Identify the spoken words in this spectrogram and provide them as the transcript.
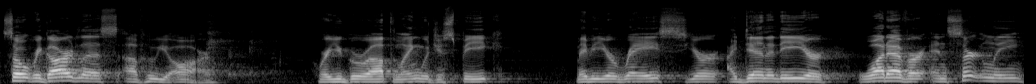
So, regardless of who you are, where you grew up, the language you speak, maybe your race, your identity, or whatever, and certainly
